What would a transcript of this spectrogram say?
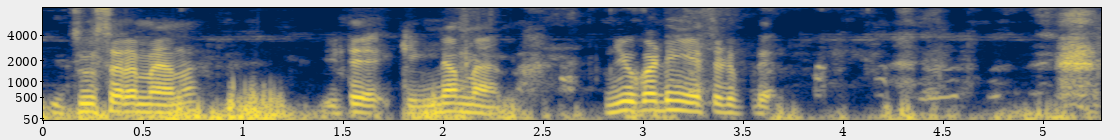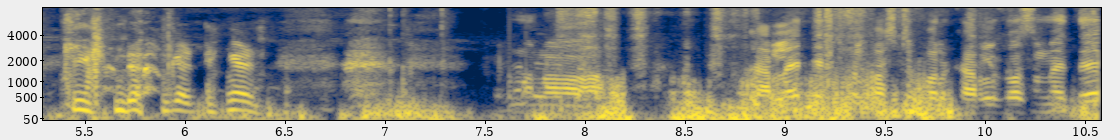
ఇది చూసారా మ్యాన్? ఇటే కింగ్డమ్ మ్యాన్. న్యూ కటింగ్ చేస్తాడు ఇప్పుడే. కటింగ్ మనం కర్రలు అయితే తెచ్చుకోవాలి ఫస్ట్ ఆఫ్ ఆల్ కర్రల కోసం అయితే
